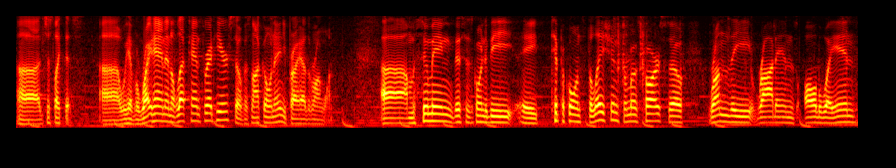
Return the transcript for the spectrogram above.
uh, just like this. Uh, we have a right hand and a left hand thread here, so if it's not going in, you probably have the wrong one. Uh, I'm assuming this is going to be a typical installation for most cars, so run the rod ends all the way in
